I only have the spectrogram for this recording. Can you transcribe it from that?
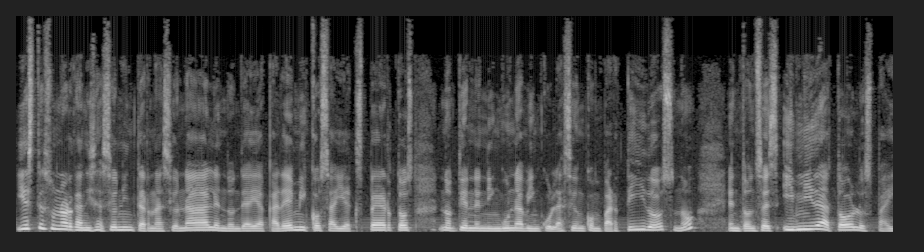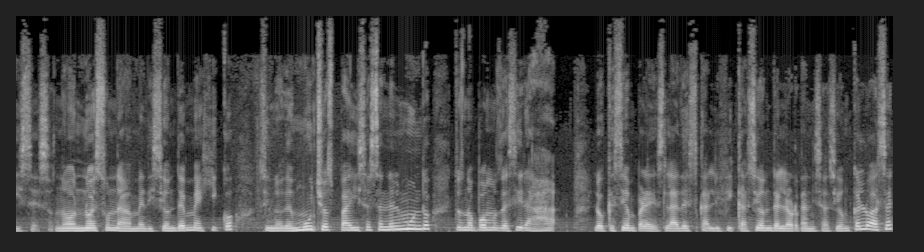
y esta es una organización internacional en donde hay académicos, hay expertos, no tiene ninguna vinculación con partidos, ¿no? Entonces, y mide a todos los países, ¿no? No es una medición de México, sino de muchos países en el mundo. Entonces no podemos decir, ah, lo que siempre es la descalificación de la organización que lo hace.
